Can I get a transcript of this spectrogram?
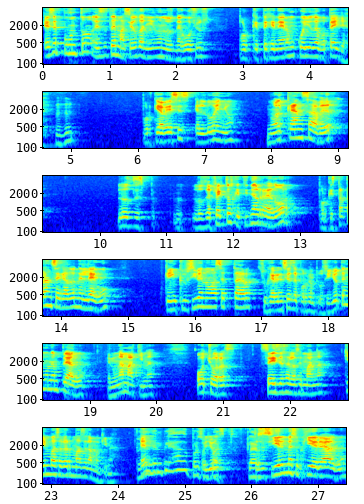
ese punto es demasiado dañino en los negocios porque te genera un cuello de botella. Porque a veces el dueño no alcanza a ver los, los defectos que tiene alrededor. Porque está tan cegado en el ego que inclusive no va a aceptar sugerencias de, por ejemplo, si yo tengo un empleado en una máquina, 8 horas, 6 días a la semana, ¿quién va a saber más de la máquina? Pues el empleado, por supuesto. Claro. Entonces, si él me sugiere algo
